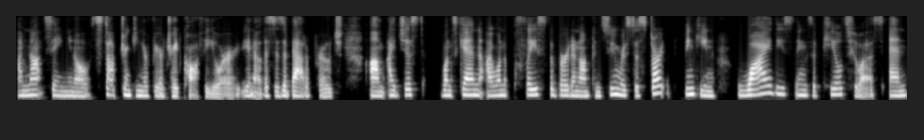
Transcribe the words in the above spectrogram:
I'm not saying, you know, stop drinking your fair trade coffee or, you know, this is a bad approach. Um, I just, once again, I want to place the burden on consumers to start thinking why these things appeal to us. And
